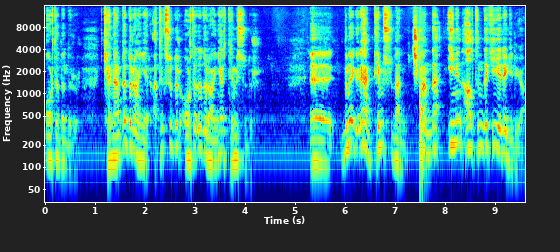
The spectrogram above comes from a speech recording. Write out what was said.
ortada durur. Kenarda duran yer atık sudur, ortada duran yer temiz sudur. Ee, buna göre yani temiz sudan çıkan da inin altındaki yere giriyor.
